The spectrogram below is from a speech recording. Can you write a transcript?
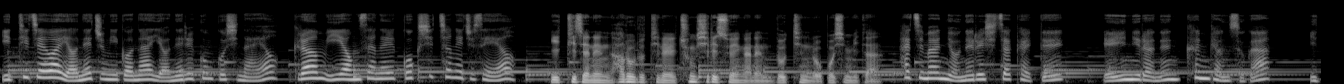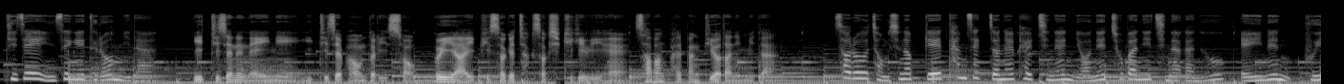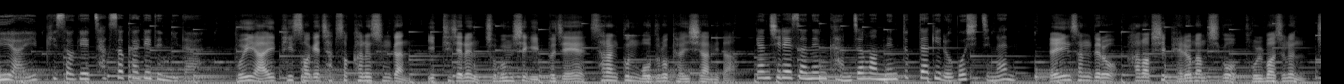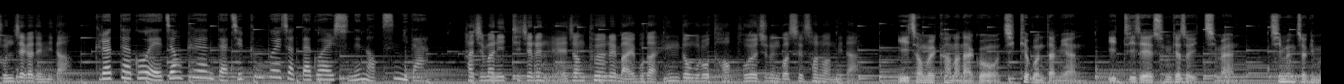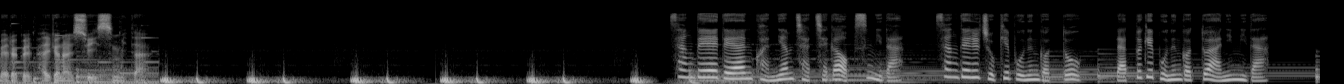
이티제와 연애 중이거나 연애를 꿈꾸시나요? 그럼 이 영상을 꼭 시청해주세요. 이티제는 하루 루틴을 충실히 수행하는 루틴 로봇입니다. 하지만 연애를 시작할 때 애인이라는 큰 변수가 이티제의 인생에 들어옵니다. 이티제는 애인이 이티제 바운더리 속 VIP석에 착석시키기 위해 사방팔방 뛰어다닙니다. 서로 정신없게 탐색전을 펼치는 연애 초반이 지나간 후 A는 VIP석에 착석하게 됩니다. VIP석에 착석하는 순간 이티제는 조금씩 이프제의 사랑꾼 모드로 변신합니다. 현실에서는 감정 없는 뚝딱이 로봇이지만 애인 상대로 한없이 배려 넘치고 돌봐주는 존재가 됩니다. 그렇다고 애정 표현까지 풍부해졌다고 할 수는 없습니다. 하지만 이티제는 애정 표현을 말보다 행동으로 더 보여주는 것을 선호합니다. 이 점을 감안하고 지켜본다면 이티제에 숨겨져 있지만 치명적인 매력을 발견할 수 있습니다. 상대에 대한 관념 자체가 없습니다. 상대를 좋게 보는 것도 나쁘게 보는 것도 아닙니다.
